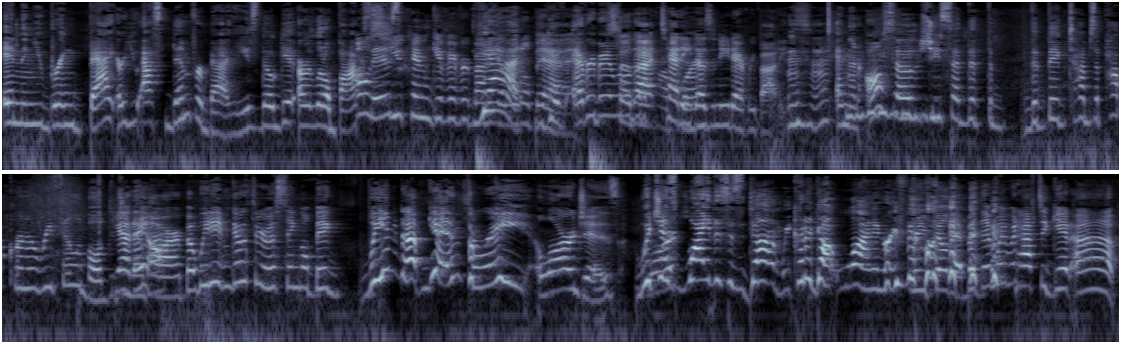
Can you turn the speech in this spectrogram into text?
and then you bring bag, or you ask them for baggies. They'll get our little boxes. Oh, so you can give everybody Yeah, a little bit. give everybody a little so that Teddy doesn't eat everybody's. hmm And then also, she said that the the big tubs of popcorn are refillable. Did Yeah, you know they that? are. But we didn't go through a single big we ended up getting three larges, Which Large- is why this is dumb. We could have got one and refilled, refilled it, but then we would have to get up.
